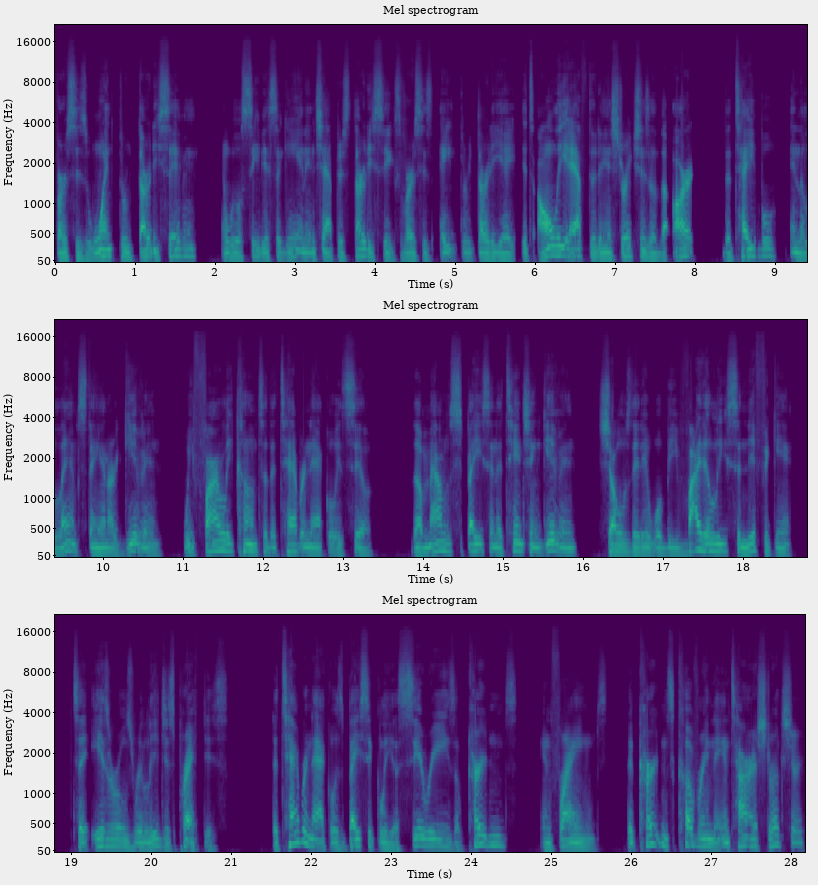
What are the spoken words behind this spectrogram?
verses 1 through 37. And we'll see this again in chapters 36, verses 8 through 38. It's only after the instructions of the ark, the table, and the lampstand are given, we finally come to the tabernacle itself. The amount of space and attention given shows that it will be vitally significant to Israel's religious practice. The tabernacle is basically a series of curtains and frames. The curtains covering the entire structure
